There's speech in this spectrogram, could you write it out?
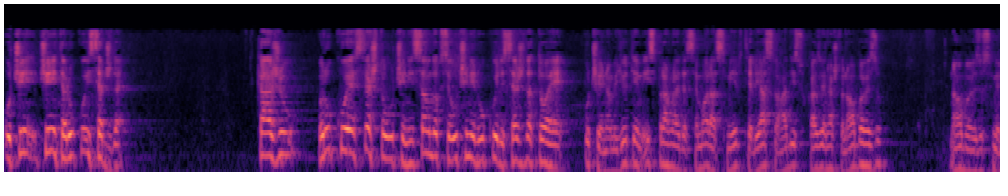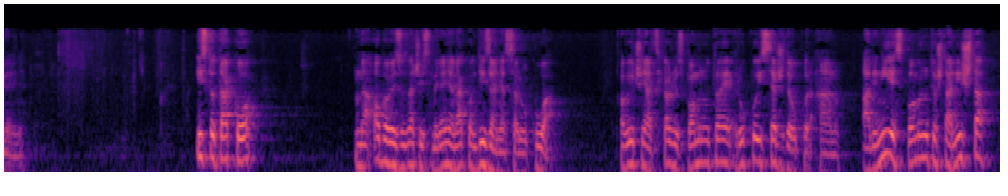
učinite ruku i srđde. Kažu ruku je sve što učini, samo dok se učini ruku ili sežda, to je učinjeno. Međutim, ispravno je da se mora smiriti, jer jasno hadis ukazuje nešto na obavezu, na obavezu smirenja. Isto tako, na obavezu znači smirenja nakon dizanja sa rukua. Ovi učenjaci kažu spomenuto je ruku i sežde u Kur'anu, ali nije spomenuto šta ništa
